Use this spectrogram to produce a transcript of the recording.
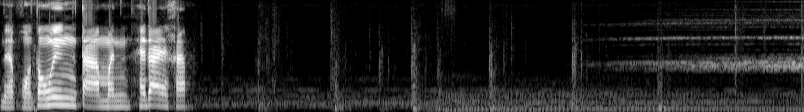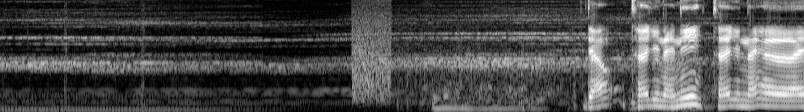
เดี๋ยวผมต้องวิ่งตามมันให้ได้ครับ ดี๋ยว เธออยู่ไหนนี่ เธออยู่ไหนเอ่ย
